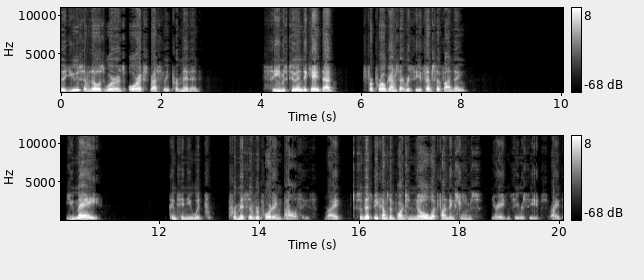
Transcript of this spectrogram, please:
the use of those words, or expressly permitted, seems to indicate that for programs that receive FVPSA funding, you may continue with permissive reporting policies, right? So this becomes important to know what funding streams your agency receives, right?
